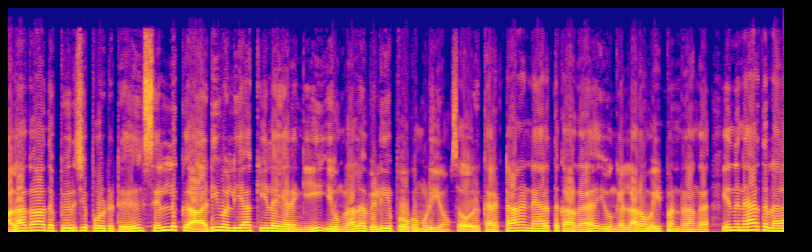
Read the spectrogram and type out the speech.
அழகா அதை பிரிச்சு போட்டுட்டு செல்லுக்கு அடி வழியா கீழே இறங்கி இவங்களால வெளியே போக முடியும். சோ ஒரு கரெக்டான நேரத்துக்காக இவங்க எல்லாரும் வெயிட் பண்றாங்க. இந்த நேரத்துல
